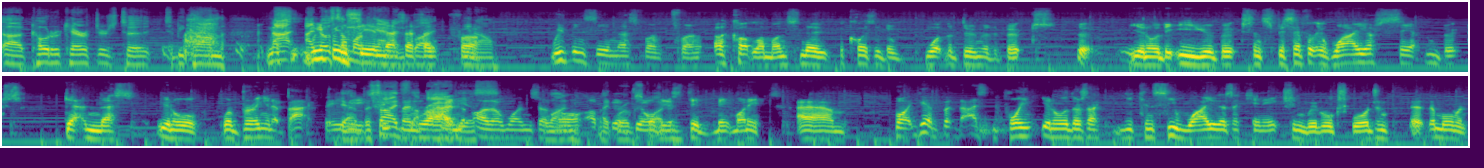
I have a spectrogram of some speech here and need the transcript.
uh, KOTOR characters to to become not? I We've know been some are saying canon, this, I but think, for- you know, We've been saying this for, for a couple of months now because of the what they're doing with the books, the, you know, the EU books, and specifically why are certain books getting this? You know, we're bringing it back, baby. Yeah, besides the treatment, obvious other ones are one, not up like to Rogue the obvious to make money. Um, but yeah, but that's the point. You know, there's a you can see why there's a connection with Rogue Squadron at the moment.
